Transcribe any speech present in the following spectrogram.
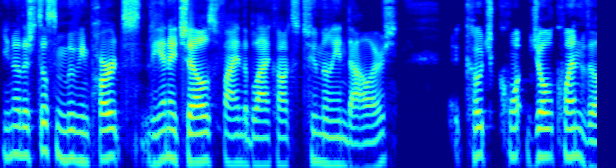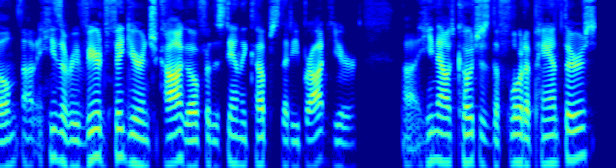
You know, there's still some moving parts. The NHL's fined the Blackhawks $2 million. Coach Qu- Joel Quenneville, uh, he's a revered figure in Chicago for the Stanley Cups that he brought here. Uh, he now coaches the Florida Panthers,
